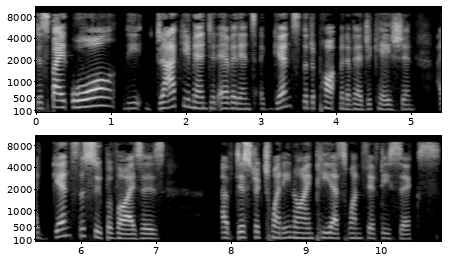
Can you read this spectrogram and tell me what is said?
despite all the documented evidence against the Department of Education, against the supervisors of District 29 PS 156,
